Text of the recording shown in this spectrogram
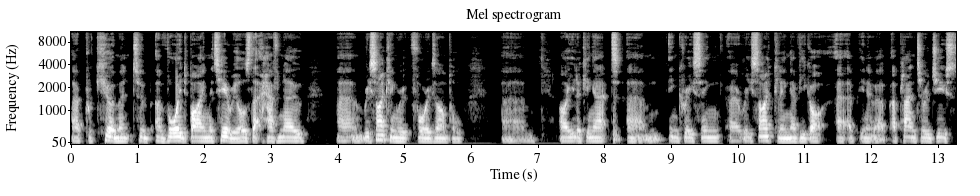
uh, procurement to avoid buying materials that have no uh, recycling route, for example? Um, are you looking at um, increasing uh, recycling? Have you got a, you know a, a, plan to reduce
